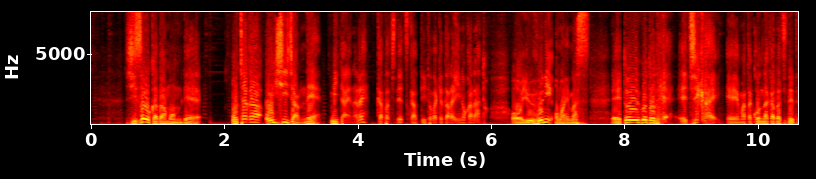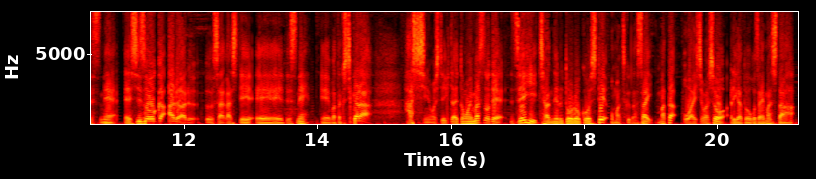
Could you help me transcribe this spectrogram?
静岡だもんで、お茶が美味しいじゃんね、みたいなね、形で使っていただけたらいいのかなというふうに思います。えー、ということで、えー、次回、えー、またこんな形でですね、え静岡あるある探して、えですね、え私から発信をしていきたいと思いますので、ぜひチャンネル登録をしてお待ちください。またお会いしましょう。ありがとうございました。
